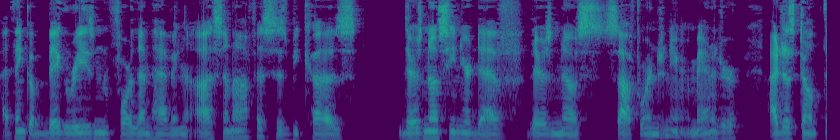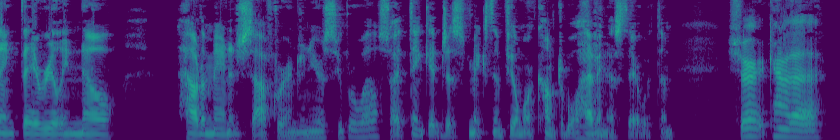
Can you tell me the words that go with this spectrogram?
I think a big reason for them having us in office is because there's no senior dev, there's no software engineering manager. I just don't think they really know how to manage software engineers super well. So I think it just makes them feel more comfortable having us there with them. Sure, kind of the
